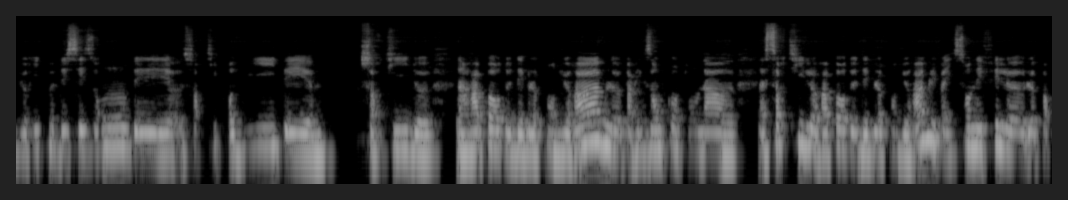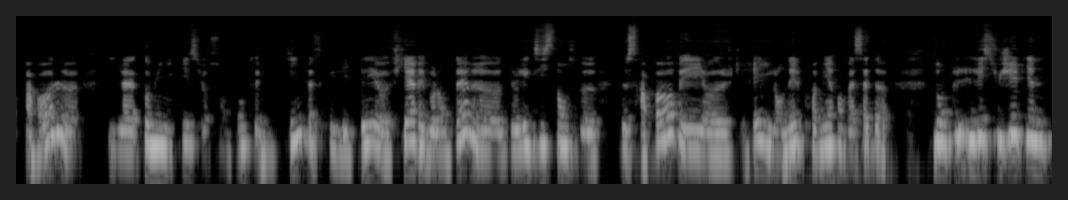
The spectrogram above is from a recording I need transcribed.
du rythme des saisons, des euh, sorties produits, des sortie d'un rapport de développement durable. Par exemple, quand on a, a sorti le rapport de développement durable, et eh ben, il s'en est fait le porte-parole. Il a communiqué sur son compte LinkedIn parce qu'il était euh, fier et volontaire euh, de l'existence de, ce rapport et euh, je dirais il en est le premier ambassadeur. Donc les sujets viennent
